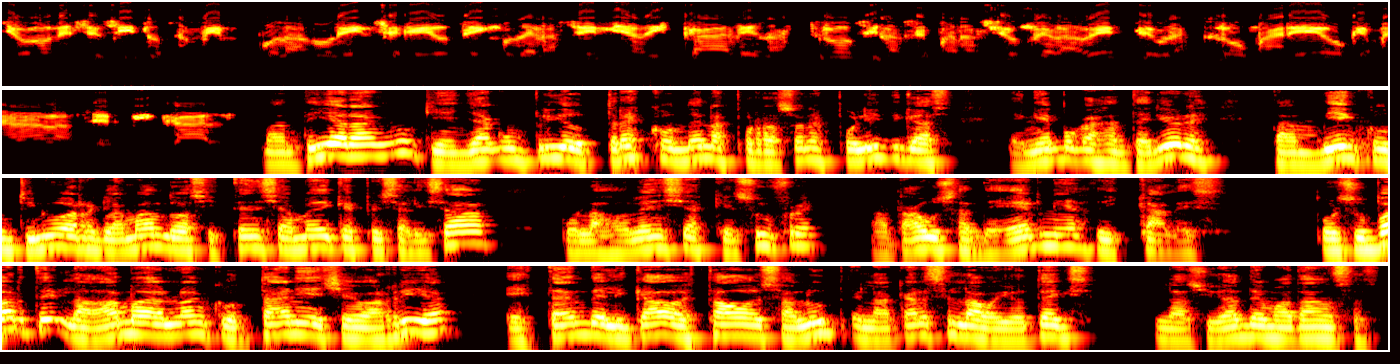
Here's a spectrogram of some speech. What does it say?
Yo lo necesito también por la dolencia que yo tengo de la artrosis, la separación de la vértebra, los mareos que me da la cervical. Mantilla Arango, quien ya ha cumplido tres condenas por razones políticas en épocas anteriores, también continúa reclamando asistencia médica especializada por las dolencias que sufre a causa de hernias discales. Por su parte, la dama de blanco Tania Echevarría está en delicado estado de salud en la cárcel La Bayotex, en la ciudad de Matanzas,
